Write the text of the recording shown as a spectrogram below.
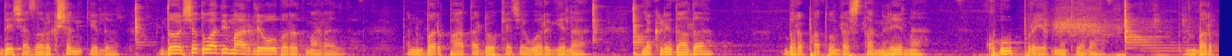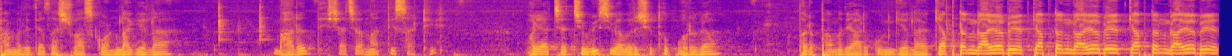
देशाचं रक्षण केलं. दहशतवादी मारले हो भरत महाराज. पण बर्फ आता डोक्याच्या वर गेला. लकडे दादा बर्फातून रस्ता मिळेना. खूप प्रयत्न केला. पण बर्फामध्ये त्याचा श्वास कोंडला गेला. भारत देशाच्या मातीसाठी. वयाच्या चोवीसव्या वर्षी तो पोरगा बर्फामध्ये अडकून गेला. कॅप्टन गायब आहेत कॅप्टन गायब आहेत कॅप्टन गायब आहेत.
